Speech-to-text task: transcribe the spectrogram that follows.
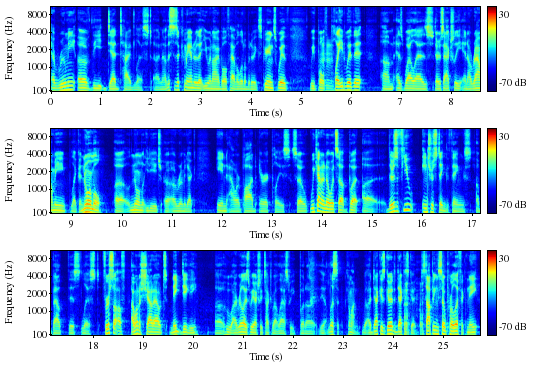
Araumi of the Dead Tide list. Uh, now, this is a commander that you and I both have a little bit of experience with. We've both mm-hmm. played with it, um, as well as there's actually an Araumi, like a normal uh, normal EDH uh, Rumi deck in our pod Eric plays. So we kind of know what's up, but uh, there's a few interesting things about this list. First off, I want to shout out Nate Diggity, uh, who I realized we actually talked about last week. But uh, yeah, listen, come on, a deck is good. A deck is good. Stop being so prolific, Nate.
